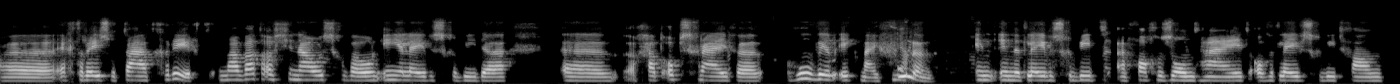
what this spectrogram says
Uh, echt resultaatgericht. Maar wat als je nou eens gewoon in je levensgebieden uh, gaat opschrijven, hoe wil ik mij voelen in, in het levensgebied eh, van gezondheid of het levensgebied van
